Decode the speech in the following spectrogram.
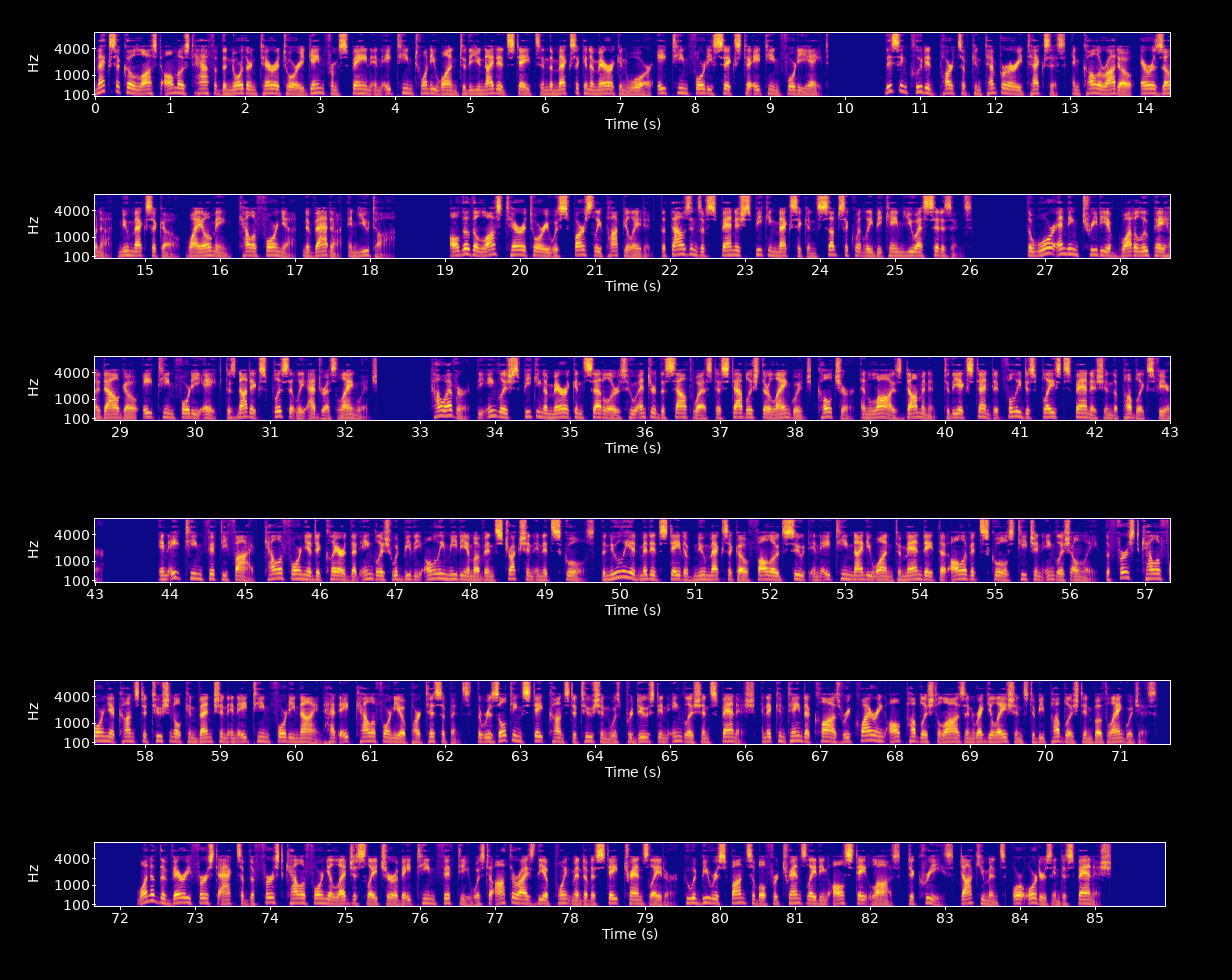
Mexico lost almost half of the Northern Territory gained from Spain in 1821 to the United States in the Mexican–American War 1846 -1848. This included parts of contemporary Texas, and Colorado, Arizona, New Mexico, Wyoming, California, Nevada, and Utah. Although the lost territory was sparsely populated, the thousands of Spanish-speaking Mexicans subsequently became U.S. citizens. The war-ending Treaty of Guadalupe Hidalgo 1848 does not explicitly address language. However, the English-speaking American settlers who entered the Southwest established their language, culture, and law as dominant, to the extent it fully displaced Spanish in the public sphere. In 1855, California declared that English would be the only medium of instruction in its schools. The newly admitted state of New Mexico followed suit in 1891 to mandate that all of its schools teach in English only. The first California Constitutional Convention in 1849 had eight Californio participants. The resulting state constitution was produced in English and Spanish, and it contained a clause requiring all published laws and regulations to be published in both languages. One of the very first acts of the first California legislature of 1850 was to authorize the appointment of a state translator, who would be responsible for translating all state laws, decrees, documents, or orders into Spanish.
